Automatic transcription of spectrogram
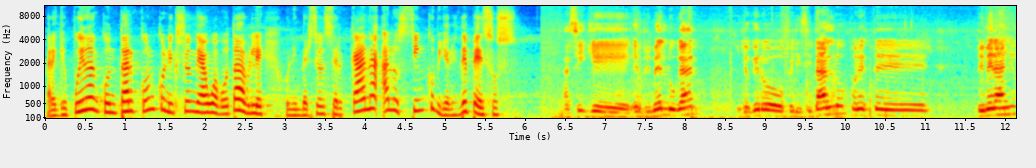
para que puedan contar con conexión de agua potable una inversión cercana a los 5 millones de pesos. Así que, en primer lugar, yo quiero felicitarlos por este primer año.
